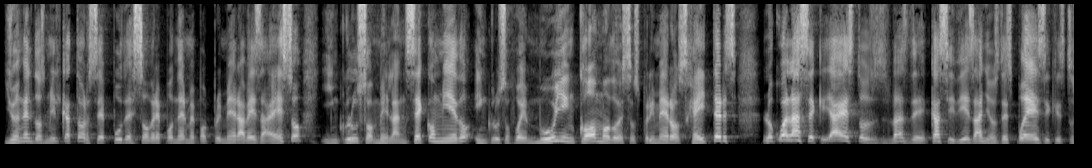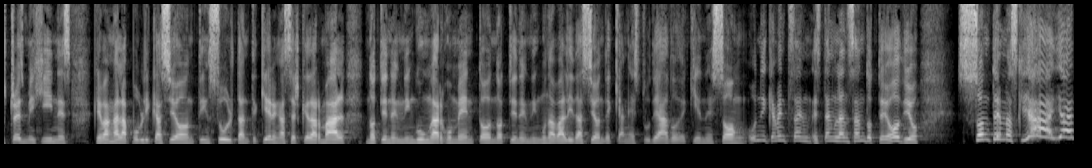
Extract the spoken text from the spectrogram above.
Yo en el 2014 pude sobreponerme por primera vez a eso, incluso me lancé con miedo, incluso fue muy incómodo esos primeros haters, lo cual hace que ya estos más de casi 10 años después y que estos tres mijines que van a la publicación te insultan, te quieren hacer quedar mal, no tienen ningún argumento, no tienen ninguna validación de que han estudiado, de quiénes son, únicamente están, están lanzándote odio, son temas que ya, ya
